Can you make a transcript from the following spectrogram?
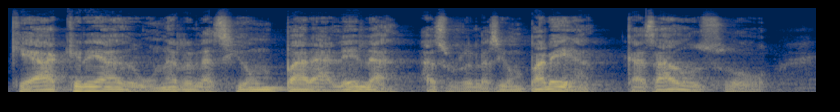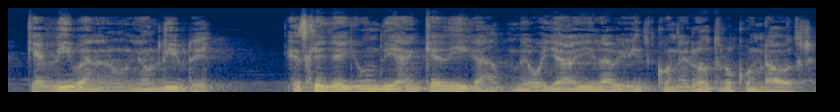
que ha creado una relación paralela a su relación pareja, casados o que vivan en unión libre, es que llegue un día en que diga, me voy a ir a vivir con el otro, con la otra.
